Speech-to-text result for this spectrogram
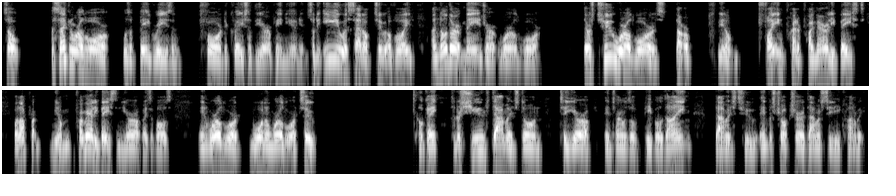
So, the Second World War was a big reason for the creation of the European Union. So the EU was set up to avoid another major world war. There was two world wars that were, you know, fighting kind of primarily based well, not you know primarily based in Europe, I suppose, in World War One and World War Two. Okay, so there's huge damage done to Europe in terms of people dying, damage to infrastructure, damage to the economy.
